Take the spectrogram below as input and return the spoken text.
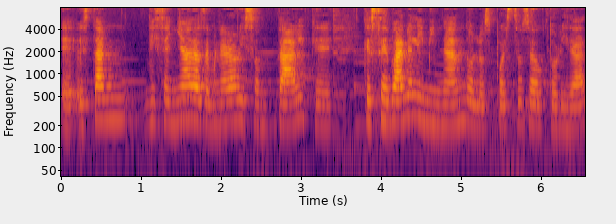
eh, están diseñadas de manera horizontal, que, que se van eliminando los puestos de autoridad,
